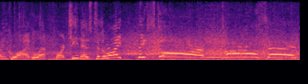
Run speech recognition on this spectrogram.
Rink wide left, Martinez to the right. They score! Karlsson!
